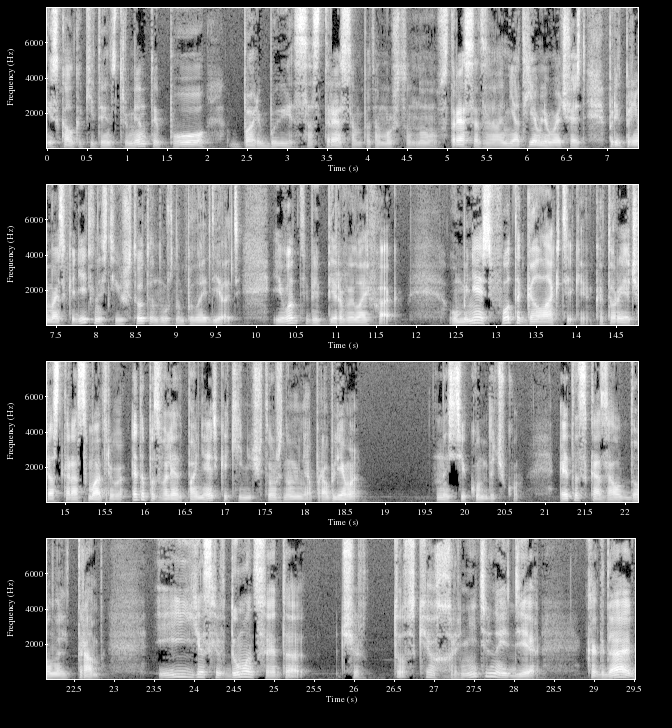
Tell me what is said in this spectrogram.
искал какие-то инструменты по борьбы со стрессом, потому что ну, стресс – это неотъемлемая часть предпринимательской деятельности, и что-то нужно было делать. И вот тебе первый лайфхак. У меня есть фото галактики, которые я часто рассматриваю. Это позволяет понять, какие ничтожные у меня проблемы. На секундочку. Это сказал Дональд Трамп. И если вдуматься, это чертовски охренительная идея, когда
